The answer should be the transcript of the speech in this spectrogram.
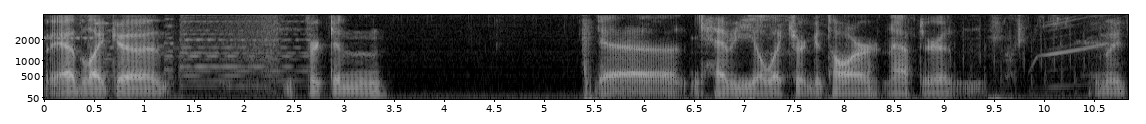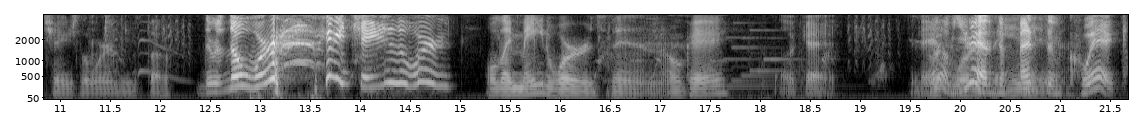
They had like a freaking yeah heavy electric guitar after it. And they changed the words and stuff. There was no word. they changed the words. Well, they made words then, okay? Okay. They Damn, you have defensive quick.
